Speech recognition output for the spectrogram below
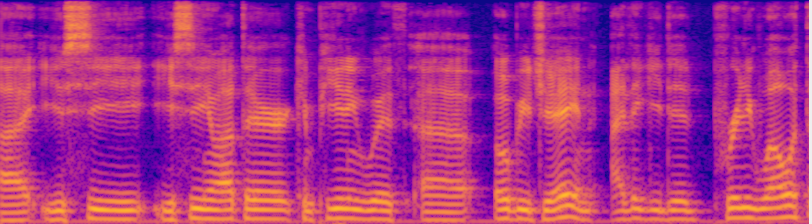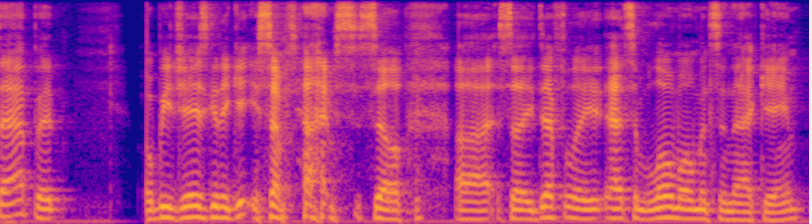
uh, you see you see him out there competing with uh, OBJ, and I think he did pretty well with that. But OBJ is going to get you sometimes, so uh, so he definitely had some low moments in that game.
